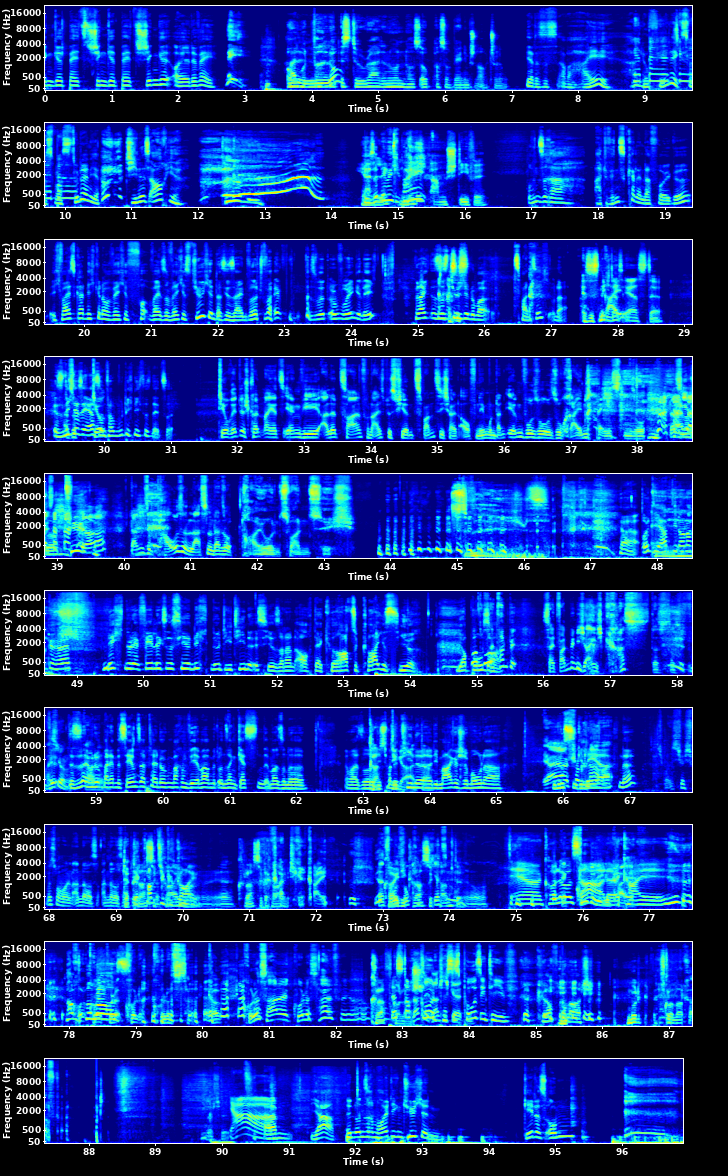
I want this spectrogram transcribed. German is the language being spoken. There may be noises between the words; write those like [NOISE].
Jingle Bells, Jingle Bells, Jingle all the way. Nee! Oh, what fun it is to ride in one horse open. Achso, wir nehmen schon auf, Entschuldigung. Ja, das ist, aber hi. Hallo Felix, was machst du denn hier? [GASPS] Tine ist auch hier. [GASPS] Ja, Wir sind nämlich bei- am Stiefel. Unserer Adventskalenderfolge. Ich weiß gerade nicht genau, welche, also welches Türchen das hier sein wird, [LAUGHS] weil das wird irgendwo hingelegt. Vielleicht ist es Es Türchen ist- Nummer 20 oder Es ist nicht drei. das erste. Es ist nicht Also das erste und vermutlich nicht das letzte. Theoretisch könnte man jetzt irgendwie alle Zahlen von 1 bis 24 halt aufnehmen und dann irgendwo so, so reinpasten. So. [LAUGHS] Dass sie Einmal als Tür dann so Pause lassen und dann so 23. [LAUGHS] Ja, und ihr habt ihn auch noch gehört. Nicht nur der Felix ist hier, nicht nur die Tine ist hier, sondern auch der krasse Kai ist hier. Ja, Seit Bruder. wann, bin, seit wann bin ich eigentlich krass? Das, das weiß ich noch Das ist einfach nur bei der Museumsabteilung machen wir immer mit unseren Gästen immer so eine, immer so Krass, die tolle Digga, Tine, Alter. die magische Mona, die ja, ja, lustige Lea, ne? Ich, muss- ich, ich muss mal ein anderes, anderes Der Adjektiv- krasse Kai, Kai. Ja. Krasse Kai. Kai. Ja, Kai, die krasse Kante. [LAUGHS] Der kolossale kugelige Kai. Kol- Kommt kol- raus. kol- Kolossal. Kolossal, kolossal. Ja. Kraft Das ist doch gut, das ist positiv. [LAUGHS] Kraftcollage. Ja, ähm, ja, in unserem heutigen Türchen geht es um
